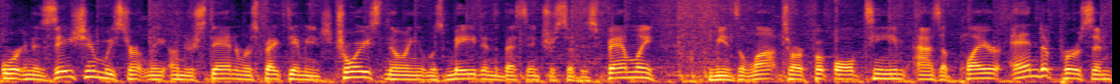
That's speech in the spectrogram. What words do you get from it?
organization, we certainly understand and respect Damien's choice, knowing it was made in the best interest of his family. He means a lot to our football team as a player and a person.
